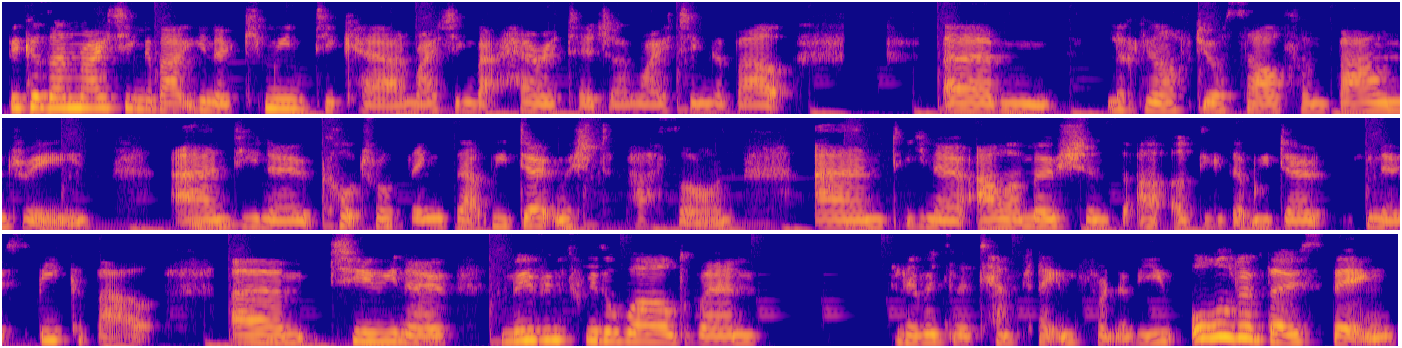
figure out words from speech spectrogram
because I'm writing about, you know, community care, I'm writing about heritage, I'm writing about um, looking after yourself and boundaries and you know cultural things that we don't wish to pass on and you know our emotions that are ugly that we don't you know speak about um, to you know moving through the world when there isn't a template in front of you all of those things.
